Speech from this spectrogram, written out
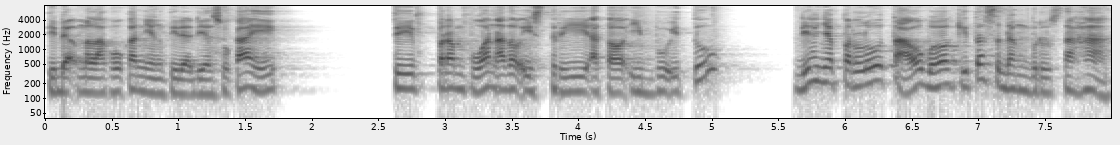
tidak melakukan yang tidak dia sukai, si perempuan atau istri atau ibu itu dia hanya perlu tahu bahwa kita sedang berusaha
